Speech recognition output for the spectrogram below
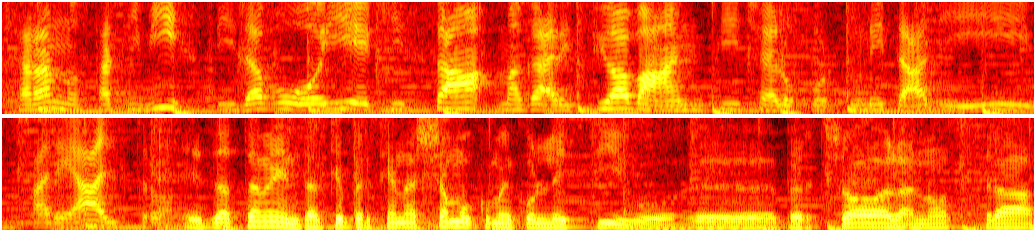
saranno stati visti da voi e chissà magari più avanti c'è l'opportunità di fare altro. Esattamente, anche perché nasciamo come collettivo, eh, perciò la nostra,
